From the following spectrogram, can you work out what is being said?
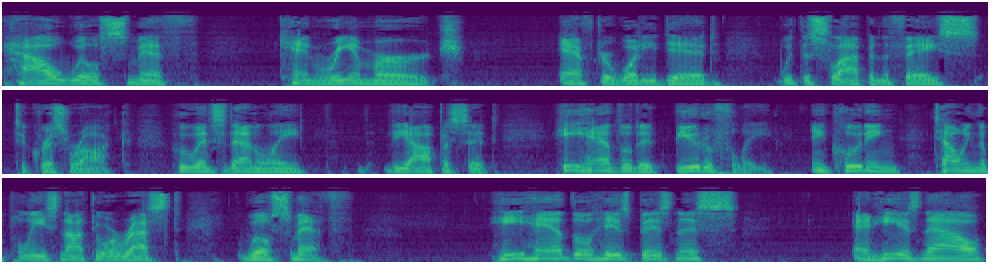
How Will Smith can reemerge after what he did with the slap in the face to Chris Rock, who incidentally, the opposite, he handled it beautifully, including telling the police not to arrest Will Smith. He handled his business and he is now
